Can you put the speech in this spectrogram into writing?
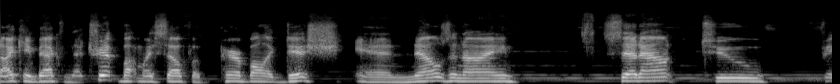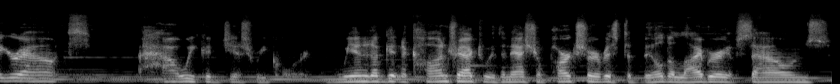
I came back from that trip, bought myself a parabolic dish, and Nels and I set out to figure out how we could just record. We ended up getting a contract with the National Park Service to build a library of sounds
